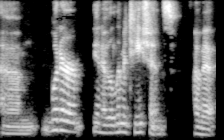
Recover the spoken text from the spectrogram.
Um, what are you know the limitations of it?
